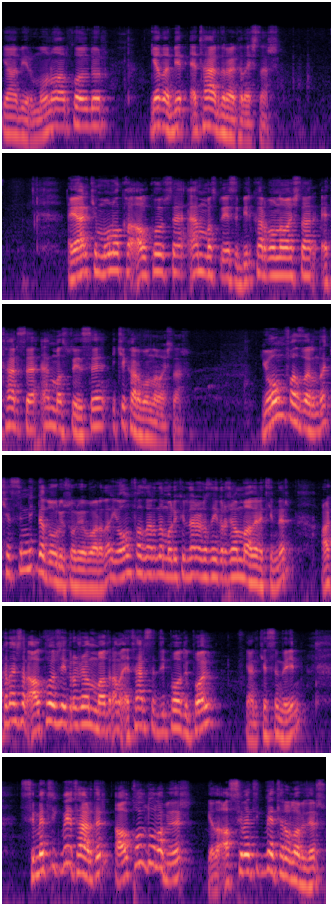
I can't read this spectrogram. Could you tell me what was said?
ya bir mono alkoldür ya da bir eterdir arkadaşlar. Eğer ki mono alkolse en basit üyesi bir karbonla başlar. Eterse en basit üyesi iki karbonla başlar. Yoğun fazlarında kesinlikle doğruyu soruyor bu arada. Yoğun fazlarında moleküller arasında hidrojen bağları etkindir. Arkadaşlar alkol ise hidrojen bağıdır ama eterse dipol dipol yani kesin değil. Simetrik bir eterdir. Alkol de olabilir ya da asimetrik bir eter olabilir.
